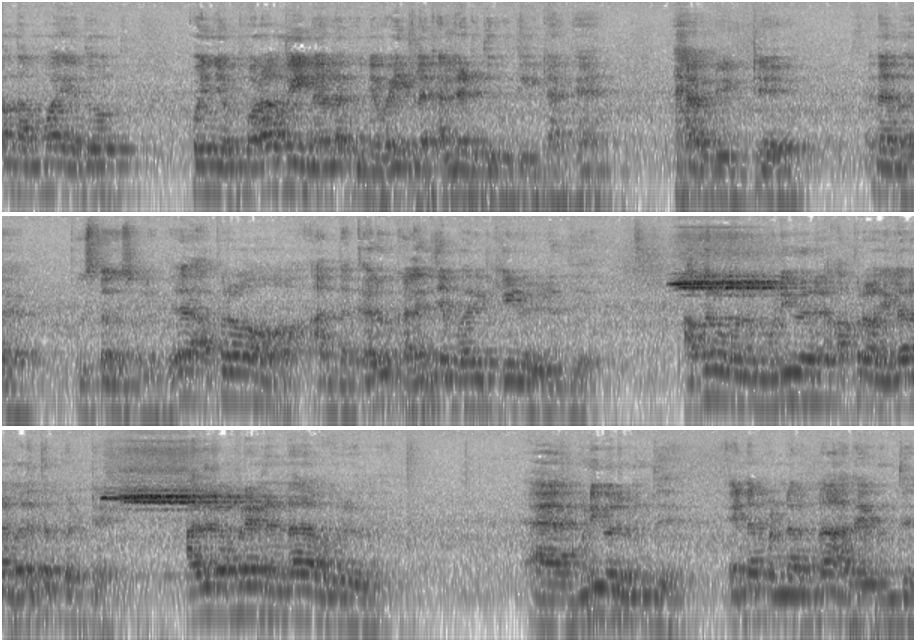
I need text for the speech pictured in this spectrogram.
அந்த அம்மா ஏதோ கொஞ்சம் பொறாமையினால கொஞ்சம் வயிற்றில் கல் எடுத்து ஊற்றிக்கிட்டாங்க அப்படின்ட்டு நம்ம புஸ்தகம் சொல்லுது. அப்புறம் அந்த கரு கலைஞ்ச மாதிரி கீழே விழுந்து அப்புறம் ஒரு முனிவர் அப்புறம் எல்லாரும் வருத்தப்பட்டு அதுக்கப்புறம் என்னென்னா ஒரு முனிவர் வந்து என்ன பண்ணாருன்னா அதை வந்து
